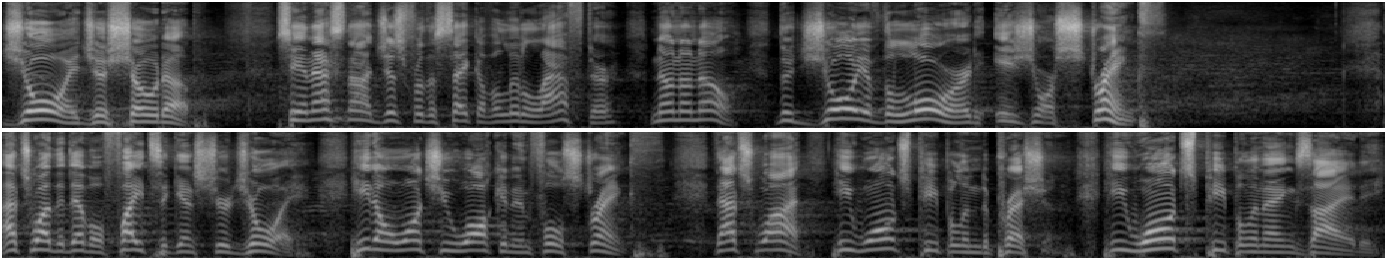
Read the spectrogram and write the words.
Joy just showed up. See, and that's not just for the sake of a little laughter. No, no, no. The joy of the Lord is your strength. That's why the devil fights against your joy. He don't want you walking in full strength. That's why he wants people in depression. He wants people in anxiety.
